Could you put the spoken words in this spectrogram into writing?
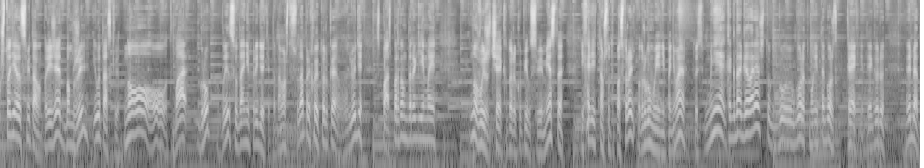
что делать с металлом? Приезжают бомжи и вытаскивают. Но два групп вы сюда не придете, потому что сюда приходят только люди с паспортом, дорогие мои. Ну, вы же человек, который купил себе место и хотите там что-то построить, по-другому я не понимаю. То есть мне, когда говорят, что город Магнитогорск крякнет, я говорю, ребят,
